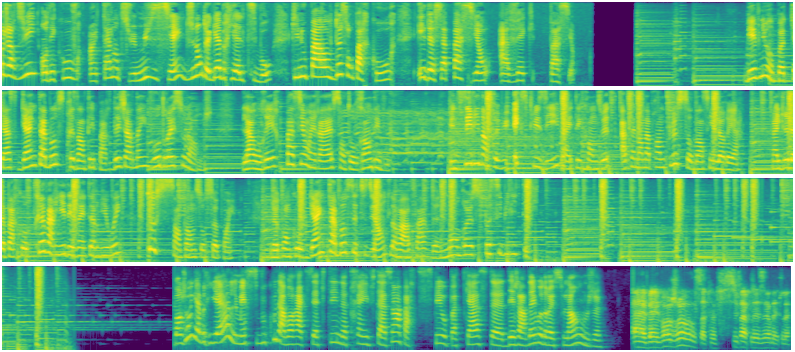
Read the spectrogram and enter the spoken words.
Aujourd'hui, on découvre un talentueux musicien du nom de Gabriel Thibault qui nous parle de son parcours et de sa passion avec passion. Bienvenue au podcast Gagne ta bourse présenté par Desjardins Vaudreuil-Soulanges. Là où rire, passion et rêve sont au rendez-vous. Une série d'entrevues exclusives a été conduite afin d'en apprendre plus sur d'anciens lauréats. Malgré le parcours très varié des interviewés, tous s'entendent sur ce point. Le concours Gagne ta bourse étudiante leur a offert de nombreuses possibilités. Bonjour Gabriel, merci beaucoup d'avoir accepté notre invitation à participer au podcast Desjardins Vaudreuil-Soulanges. Ah ben bonjour, ça fait super plaisir d'être là.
